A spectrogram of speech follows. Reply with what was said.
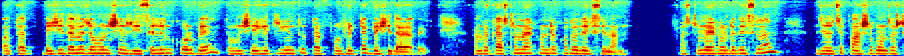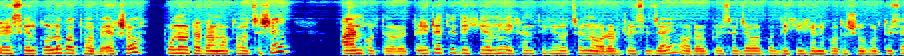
অর্থাৎ বেশি দামে যখন সে রিসেলিং করবে, তখন সেক্ষেত্রে কিন্তু তার প্রফিটটা বেশি দাঁড়াবে। আমরা কাস্টমার অ্যাকাউন্টে কত দেখছিলাম? কাস্টমার অ্যাকাউন্টে দেখছিলাম যে হচ্ছে পাঁচশো পঞ্চাশ টাকা সেল করলে কত হবে? একশো পনেরো টাকার মতো হচ্ছে সে আর্ন করতে পারবে তো এটাতে দেখি আমি, এখান থেকে হচ্ছে আমি অর্ডার প্লেসে যাই। অর্ডার প্লেসে যাওয়ার পর দেখি এখানে কত শো করতেছে।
